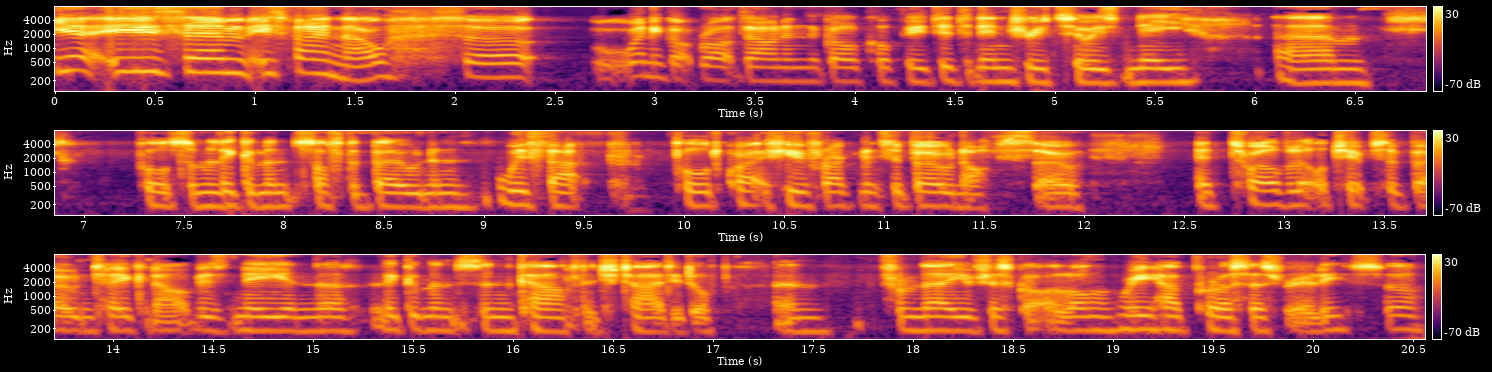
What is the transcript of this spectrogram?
Yeah, he's um, he's fine now. So when he got brought down in the Gold Cup, he did an injury to his knee, um, pulled some ligaments off the bone, and with that, pulled quite a few fragments of bone off. So had 12 little chips of bone taken out of his knee and the ligaments and cartilage tidied up. And from there, you've just got a long rehab process, really. So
